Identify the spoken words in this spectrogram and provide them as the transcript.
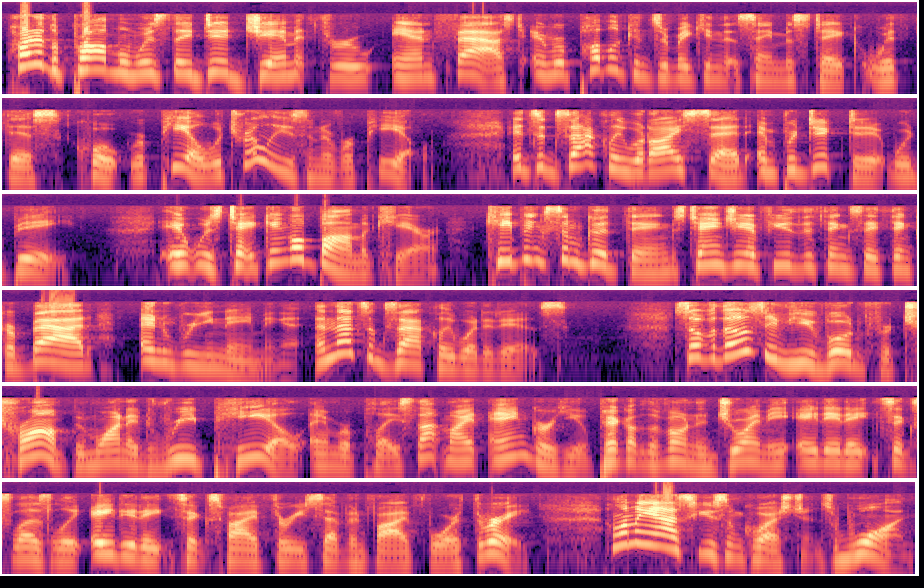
Part of the problem was they did jam it through and fast, and Republicans are making that same mistake with this, quote, repeal, which really isn't a repeal. It's exactly what I said and predicted it would be. It was taking Obamacare, keeping some good things, changing a few of the things they think are bad, and renaming it. And that's exactly what it is. So for those of you who voted for Trump and wanted repeal and replace, that might anger you. Pick up the phone and join me, 888-6-LESLIE, 888-653-7543. Let me ask you some questions. One,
